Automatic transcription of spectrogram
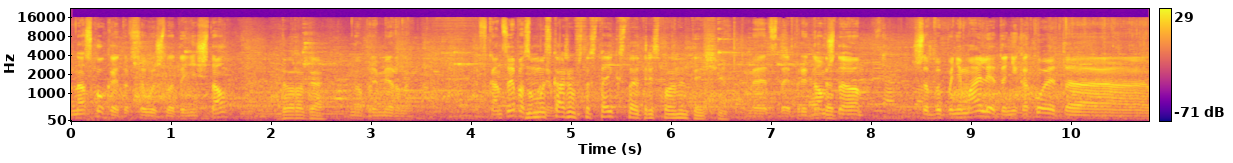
Насколько это все вышло, ты не считал? Дорого. Ну, примерно. В конце Ну, посмотрим. мы скажем, что стейк стоит 3,5 тысячи. Блядь. При том, Это- что, чтобы вы понимали, это не какое-то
